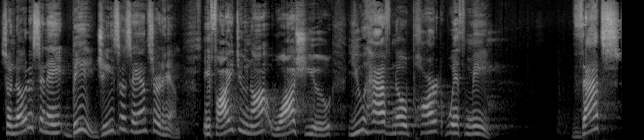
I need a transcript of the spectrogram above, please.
So, notice in 8b, Jesus answered him, If I do not wash you, you have no part with me. That's,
